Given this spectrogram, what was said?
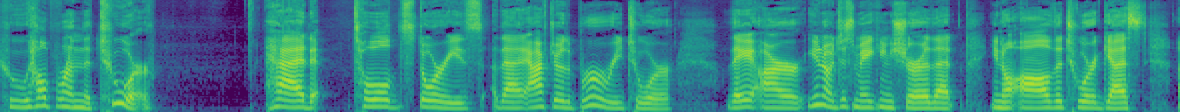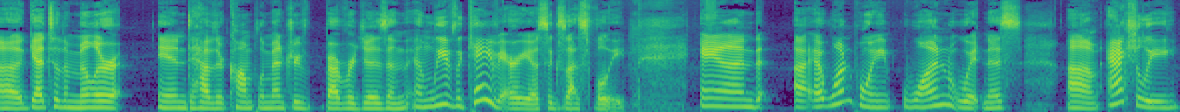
who help run the tour had told stories that after the brewery tour, they are, you know, just making sure that, you know, all the tour guests uh, get to the Miller Inn to have their complimentary beverages and, and leave the cave area successfully. And uh, at one point, one witness um, actually,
